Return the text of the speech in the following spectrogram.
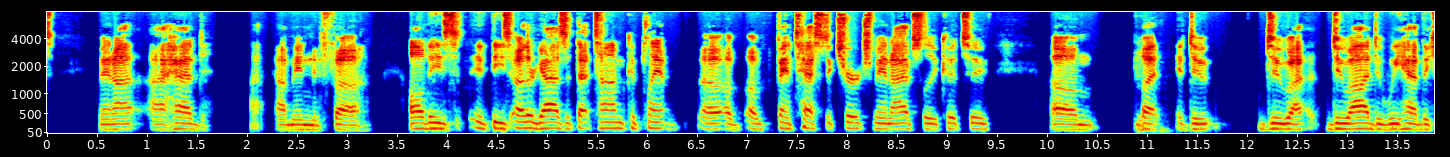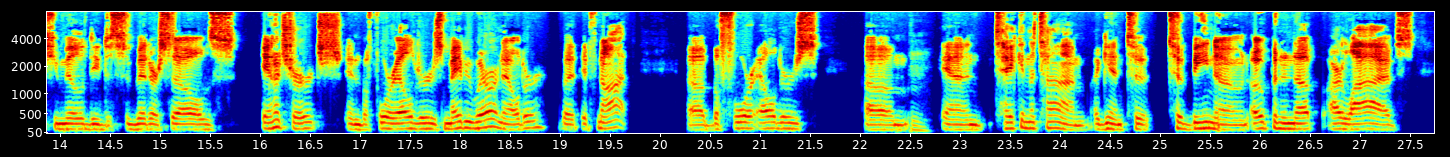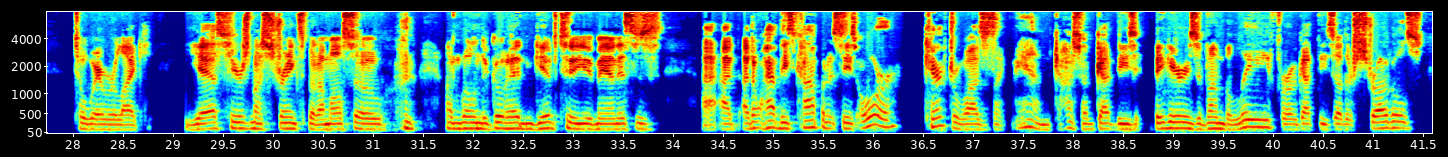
man, I, I had, I, I mean, if, uh, all these if these other guys at that time could plant a, a fantastic church, man, I absolutely could too. Um, mm-hmm. But do do I do I do we have the humility to submit ourselves in a church and before elders? Maybe we're an elder, but if not, uh, before elders, um, mm. and taking the time again to to be known, opening up our lives to where we're like, yes, here's my strengths, but I'm also I'm willing to go ahead and give to you, man. This is I, I don't have these competencies, or character wise, it's like, man, gosh, I've got these big areas of unbelief, or I've got these other struggles.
